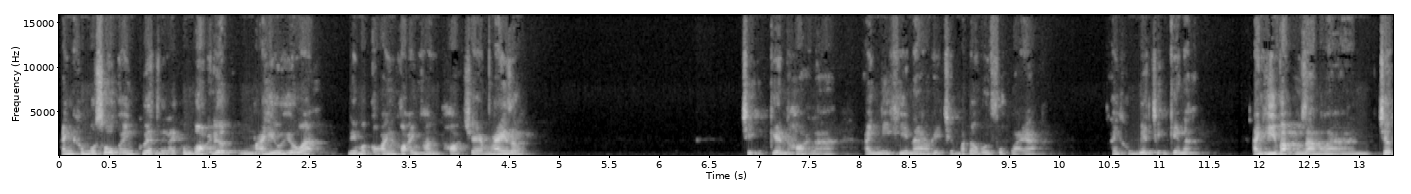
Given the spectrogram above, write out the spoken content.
Anh không có số của anh Quyết thì lại không gọi được Mai Hữu Hiếu ạ. Nếu mà có anh gọi, anh hỏi hỏi cho em ngay rồi. Trịnh Kiên hỏi là anh nghĩ khi nào thị trường bắt đầu hồi phục lại ạ? Anh không biết Trịnh Kiên ạ. Anh hy vọng rằng là trước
